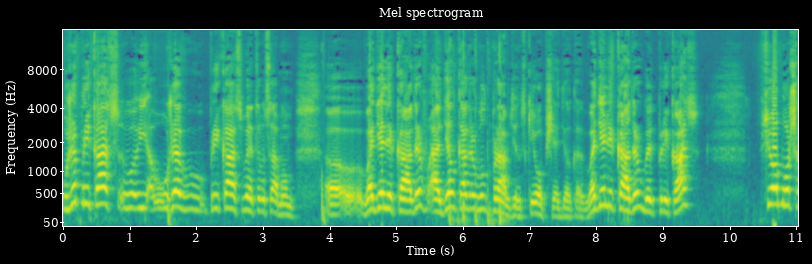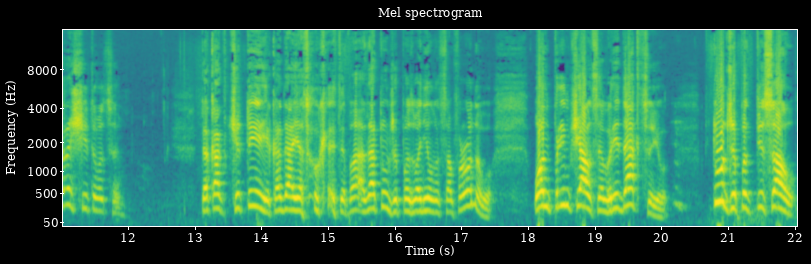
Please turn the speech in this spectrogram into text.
уже приказ, уже приказ в этом самом, э, в отделе кадров, а отдел кадров был Правдинский, общий отдел кадров. В отделе кадров, говорит, приказ, все, можешь рассчитываться. Так как в 4, когда я только это... Она тут же позвонила Сафронову, он примчался в редакцию, тут же подписал,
